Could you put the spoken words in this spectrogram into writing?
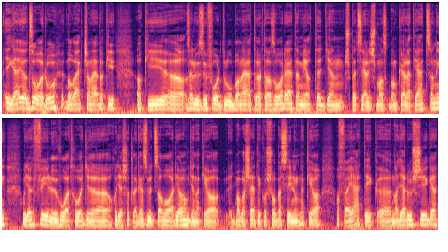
Igen, jött Zorro, Novák Csanád, aki, aki az előző fordulóban eltörte az orrát, emiatt egy ilyen speciális maszkban kellett játszani. Ugye félő volt, hogy, hogy esetleg ez őt zavarja, ugye neki a, egy magas játékosról beszélünk, neki a, a feljáték nagy erőssége,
